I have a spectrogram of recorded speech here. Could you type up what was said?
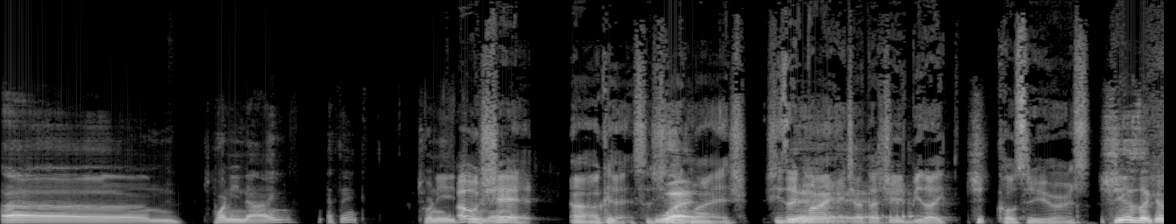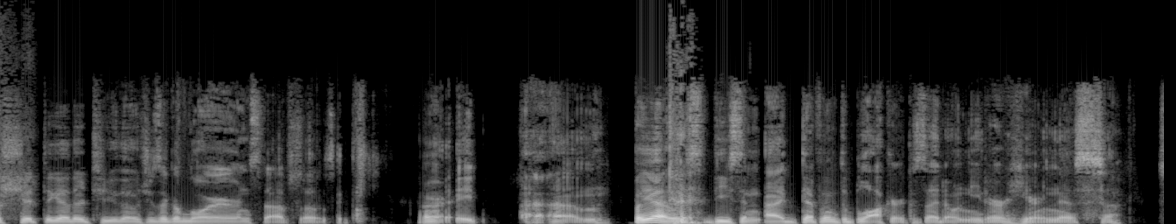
though? Um, 29, I think. 28. Oh 29. shit. Oh, okay. So she's What? like my age. She's like Yeah, my yeah, age. I thought she'd be like She- closer to yours. she has like her shit together too though she's like a lawyer and stuff so it's like all right um but yeah it was decent i definitely have to block her because i don't need her hearing this so.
